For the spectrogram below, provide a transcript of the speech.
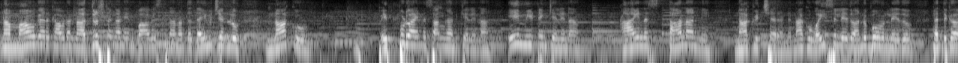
నా మామగారు కావడం నా అదృష్టంగా నేను భావిస్తున్నాను. అంత దైవజనులు నాకు ఎప్పుడు ఆయన సంఘానికి వెళ్ళినా ఏ మీటింగ్కి వెళ్ళినా ఆయన స్థానాన్ని నాకు ఇచ్చారండి. నాకు వయసు లేదు అనుభవం లేదు. పెద్దగా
